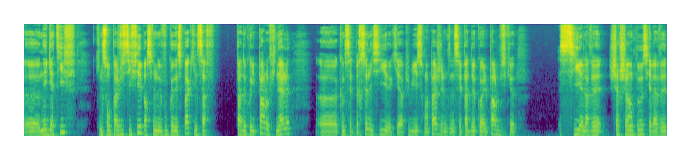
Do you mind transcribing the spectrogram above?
euh, négatifs qui ne sont pas justifiés parce qu'ils ne vous connaissent pas, qui ne savent pas de quoi ils parlent au final, comme cette personne ici qui a publié sur ma page, elle ne sait pas de quoi elle parle puisque si elle avait cherché un peu, si elle avait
